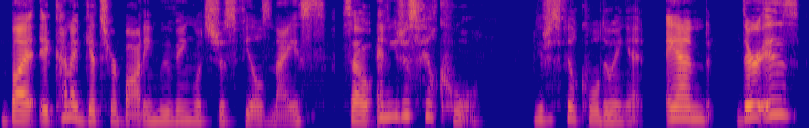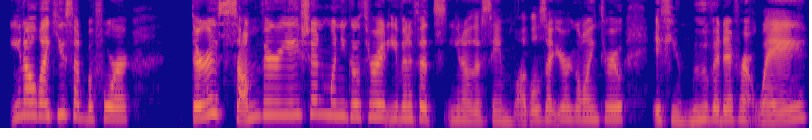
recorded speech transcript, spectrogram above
but it kind of gets your body moving, which just feels nice. So, and you just feel cool. You just feel cool doing it. And there is, you know, like you said before, there is some variation when you go through it, even if it's, you know, the same levels that you're going through. If you move a different way,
